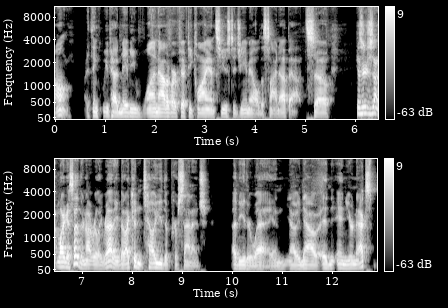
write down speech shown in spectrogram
wrong I think we've had maybe one out of our 50 clients used a Gmail to sign up at. So because they're just not, like I said, they're not really ready. But I couldn't tell you the percentage of either way. And you know, now in, in your next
